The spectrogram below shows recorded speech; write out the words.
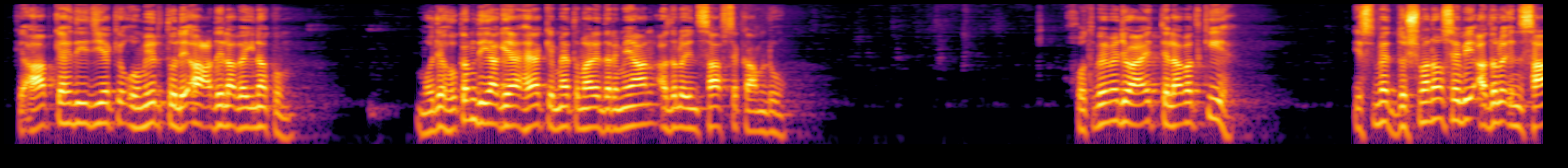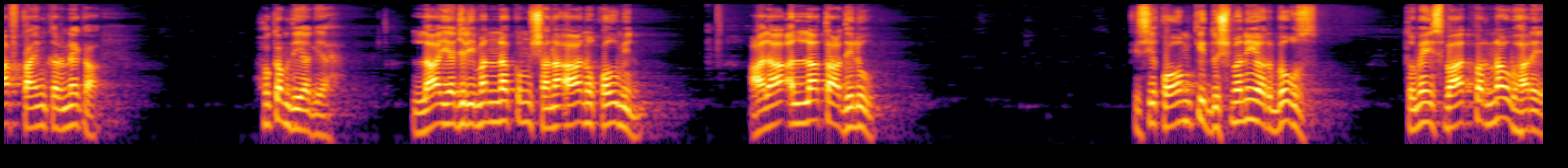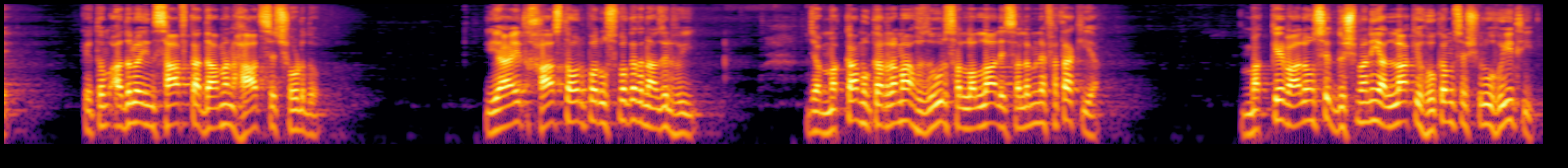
کہ آپ کہہ دیجیے کہ امیر تو عادلہ بینہ کم مجھے حکم دیا گیا ہے کہ میں تمہارے درمیان عدل و انصاف سے کام لوں۔ خطبے میں جو آیت تلاوت کی ہے، اس میں دشمنوں سے بھی عدل و انصاف قائم کرنے کا حکم دیا گیا ہے۔ لا یجری من کم شنعان قومن اعلیٰ اللہ تعدلو کسی قوم کی دشمنی اور بغض تمہیں اس بات پر نہ ابھارے کہ تم عدل و انصاف کا دامن ہاتھ سے چھوڑ دو۔ یہ آیت خاص طور پر اس وقت نازل ہوئی جب مکہ مکرمہ حضور صلی اللہ علیہ وسلم نے فتح کیا۔ مکے والوں سے دشمنی اللہ کے حکم سے شروع ہوئی تھی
